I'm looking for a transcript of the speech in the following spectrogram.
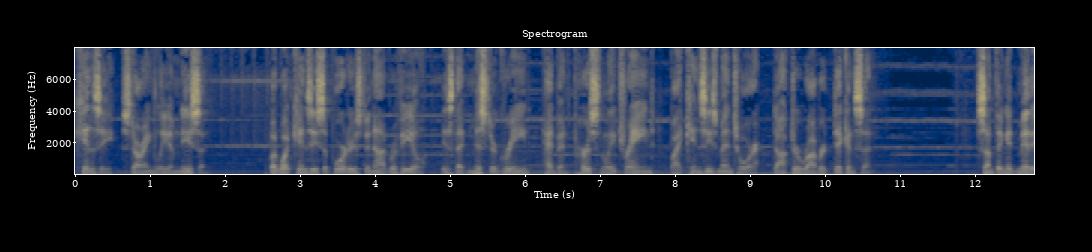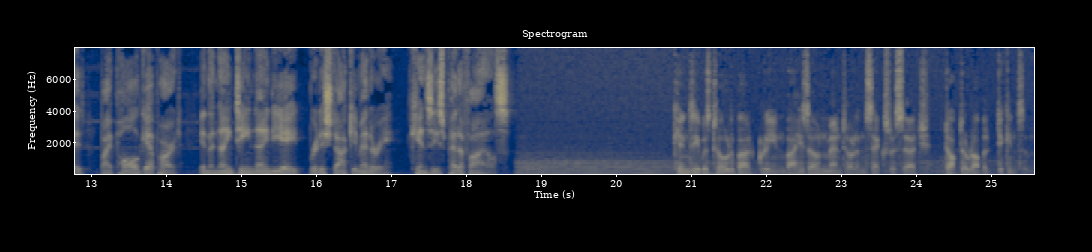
Kinsey, starring Liam Neeson. But what Kinsey supporters do not reveal is that Mr. Green had been personally trained by Kinsey's mentor, Dr. Robert Dickinson. Something admitted by Paul Gebhard in the 1998 British documentary Kinsey's Pedophiles. Kinsey was told about Green by his own mentor in sex research, Dr. Robert Dickinson.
